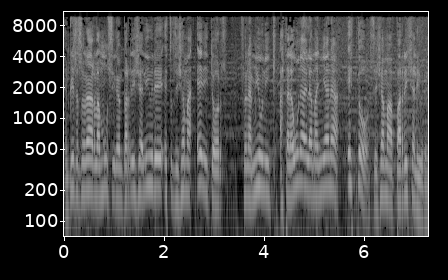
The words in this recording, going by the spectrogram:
Empieza a sonar la música en parrilla libre. Esto se llama Editors. Suena Múnich hasta la una de la mañana. Esto se llama parrilla libre.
